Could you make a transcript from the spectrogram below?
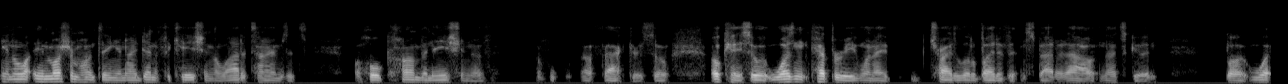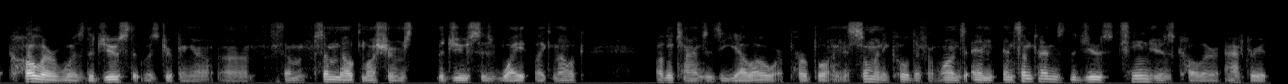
in a, in mushroom hunting and identification, a lot of times it's a whole combination of, of of factors. So, okay, so it wasn't peppery when I tried a little bite of it and spat it out, and that's good. But what color was the juice that was dripping out? Um, some some milk mushrooms, the juice is white like milk Other times it's yellow or purple. I mean, there's so many cool different ones, and and sometimes the juice changes color after it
